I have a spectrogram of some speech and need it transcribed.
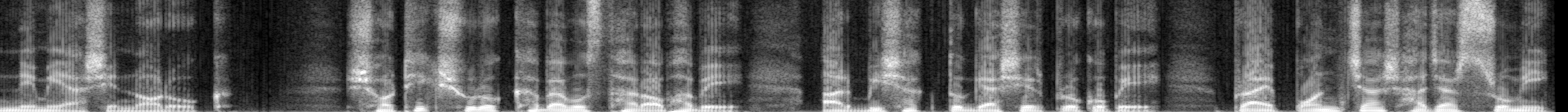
নেমে আসে নরক। সঠিক সুরক্ষা ব্যবস্থার অভাবে আর বিষাক্ত গ্যাসের প্রকোপে প্রায় পঞ্চাশ হাজার শ্রমিক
